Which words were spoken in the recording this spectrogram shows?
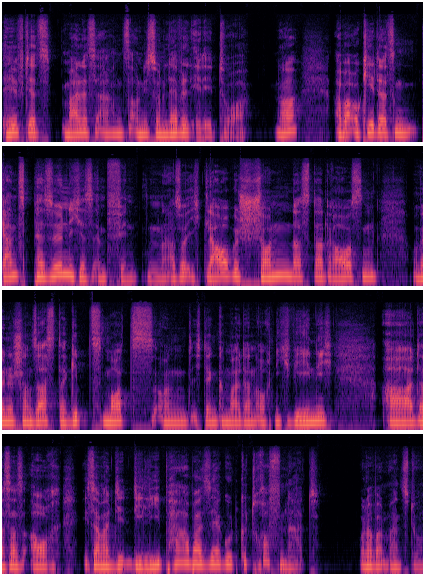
hilft jetzt meines Erachtens auch nicht so ein Level-Editor. Ne? Aber okay, das ist ein ganz persönliches Empfinden. Also ich glaube schon, dass da draußen, und wenn du schon sagst, da gibt es Mods und ich denke mal dann auch nicht wenig, äh, dass das auch, ich sag mal, die, die Liebhaber sehr gut getroffen hat. Oder was meinst du?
